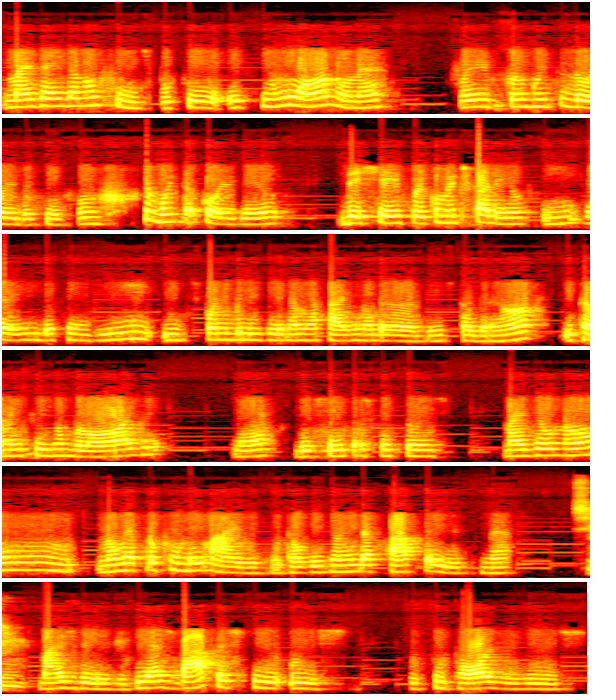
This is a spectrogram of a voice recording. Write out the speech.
mas ainda não fiz, porque esse um ano, né, foi, foi muito doido, assim, foi muita coisa. Eu deixei, foi como eu te falei, eu fiz, aí defendi e disponibilizei na minha página da, do Instagram e também fiz um blog, né? Deixei para as pessoas, mas eu não, não me aprofundei mais, assim, talvez eu ainda faça isso, né? Sim. Mais vezes. E as datas que os, os simpósios, os,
